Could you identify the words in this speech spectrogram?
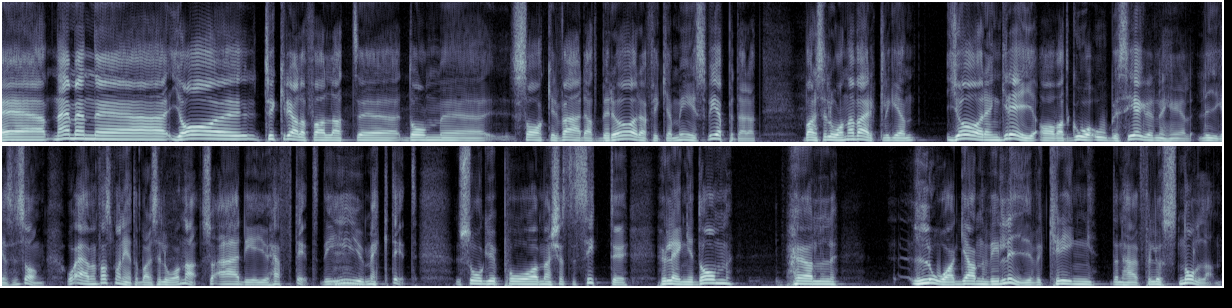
Eh, nej men eh, jag tycker i alla fall att eh, de eh, saker värda att beröra fick jag med i svepet där. Att Barcelona verkligen gör en grej av att gå obesegrade en hel ligasäsong. Och även fast man heter Barcelona så är det ju häftigt. Det är ju mäktigt. Du såg ju på Manchester City hur länge de höll lågan vid liv kring den här förlustnollan.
